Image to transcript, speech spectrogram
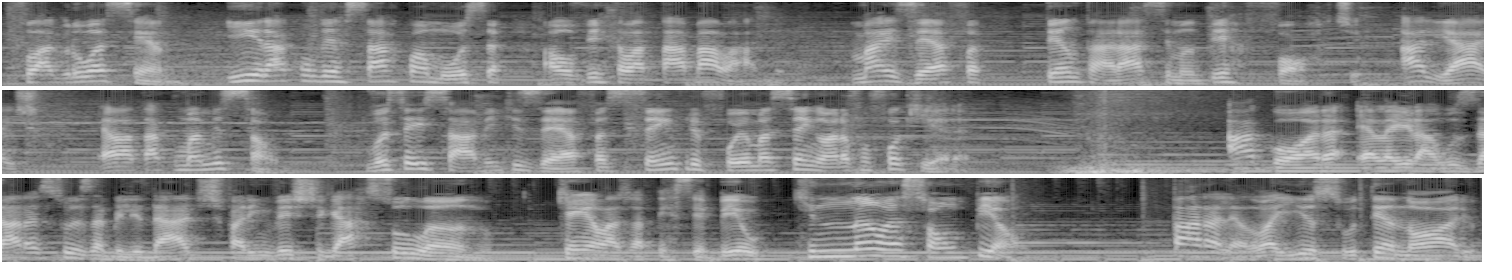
flagrou a cena e irá conversar com a moça ao ver que ela tá abalada. Mas Efa tentará se manter forte. Aliás, ela tá com uma missão. Vocês sabem que Zefa sempre foi uma senhora fofoqueira. Agora ela irá usar as suas habilidades para investigar Solano, quem ela já percebeu que não é só um peão. Paralelo a isso, o Tenório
